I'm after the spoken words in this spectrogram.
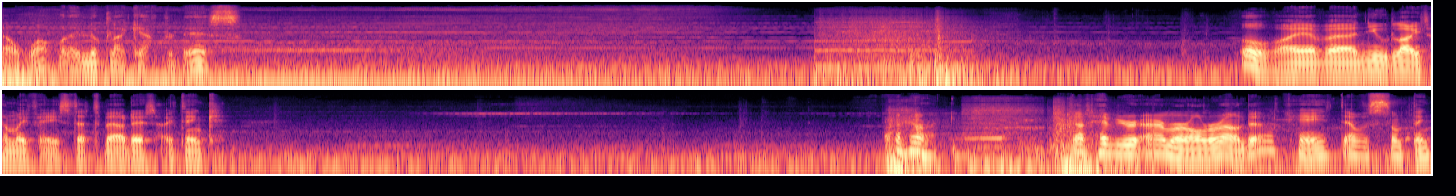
Now, what will I look like after this? Oh, I have a new light on my face. That's about it, I think. Got heavier armor all around. Okay, that was something.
